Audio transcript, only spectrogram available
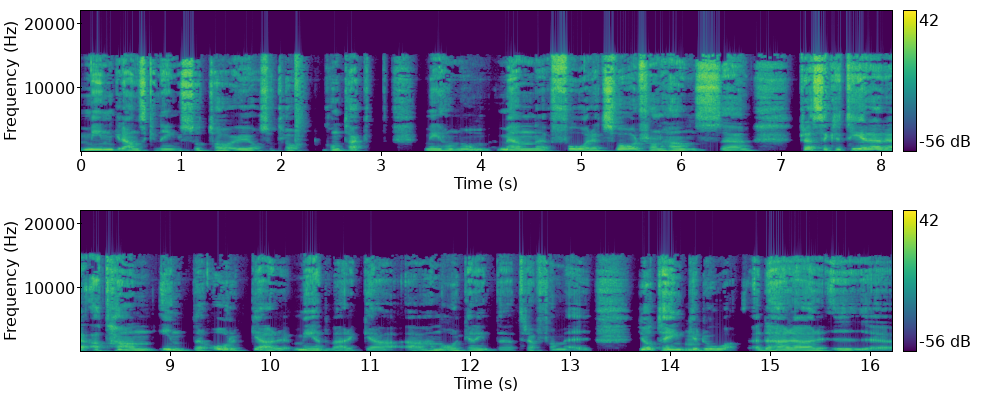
min granskning så tar jag såklart kontakt med honom men får ett svar från hans eh, pressekreterare att han inte orkar medverka, uh, han orkar inte träffa mig. Jag tänker mm. då, det här är i eh,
